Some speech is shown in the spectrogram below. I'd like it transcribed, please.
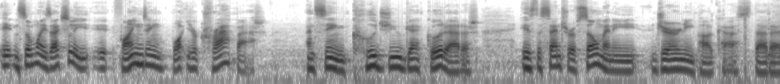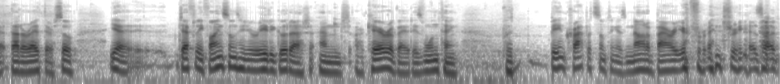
it, in some ways, actually, it, finding what you're crap at and seeing could you get good at it is the center of so many journey podcasts that, uh, that are out there. So, yeah, definitely find something you're really good at and or care about is one thing, but being crap at something is not a barrier for entry, as I've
